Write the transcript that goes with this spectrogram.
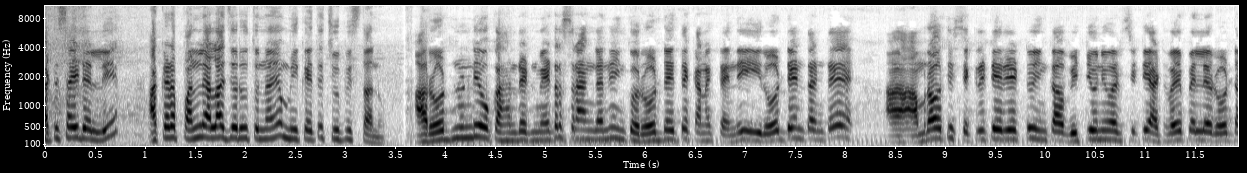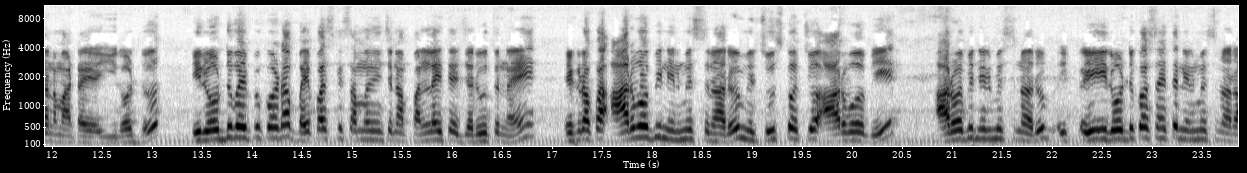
అటు సైడ్ వెళ్ళి అక్కడ పనులు ఎలా జరుగుతున్నాయో మీకైతే చూపిస్తాను. ఆ రోడ్ నుండి ఒక హండ్రెడ్ మీటర్స్ రాగానే ఇంకో రోడ్డు అయితే కనెక్ట్ అయింది. ఈ రోడ్డు ఏంటంటే అమరావతి సెక్రటేరియట్ ఇంకా విట్ యూనివర్సిటీ అటువైపు వెళ్ళే రోడ్డు అనమాట ఈ రోడ్డు. ఈ రోడ్డు వైపు కూడా బైపాస్కి సంబంధించిన పనులు అయితే జరుగుతున్నాయి. ఇక్కడ ఒక ఆర్ఓబి నిర్మిస్తున్నారు. మీరు చూసుకోవచ్చు ఆర్ఓబి. ఆర్ఓబి నిర్మిస్తున్నారు. ఈ రోడ్డు కోసం అయితే నిర్మిస్తున్నారు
